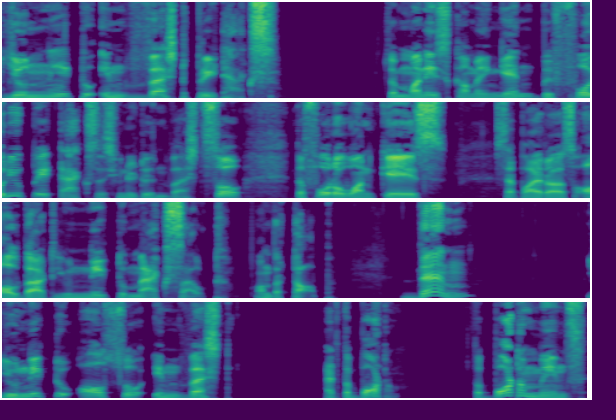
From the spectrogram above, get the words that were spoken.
you need to invest pre-tax. The money is coming in before you pay taxes. You need to invest. So the 401ks, SEP IRAs, all that you need to max out on the top. Then you need to also invest at the bottom. The bottom means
